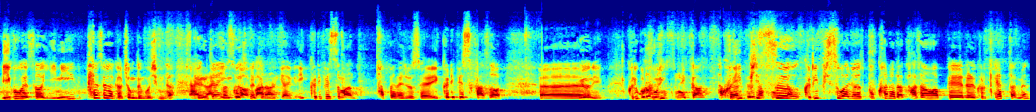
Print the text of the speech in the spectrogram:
미국에서 이미 폐쇄가 결정된 곳입니다. 아니, 굉장히 라이커스가 인권 침해 말하는. 게 아니라 이 그리피스만 답변해 주세요. 이 그리피스 가서 에, 의원님, 그리고 그리, 물어보셨습니까? 그리 피스, 들으셨습니까? 그리피스 관련해서 북한에다 가상화폐를 그렇게 했다면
